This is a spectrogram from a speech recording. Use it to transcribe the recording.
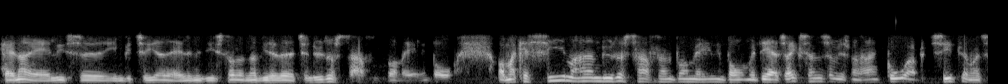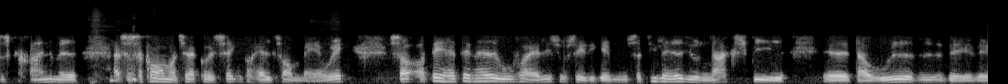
han og Alice øh, inviterede alle ministerne, når vi havde været til nytårstaften på Malenborg. Og man kan sige meget om nytårstaften på Malenborg, men det er altså ikke sådan, som hvis man har en god appetit, og man så skal regne med, altså så kommer man til at gå i seng på halvtom mave, ikke? Så, og det her, den havde Uffe og Alice jo set igennem, så de lavede jo nakspil øh, derude ved, ved, ved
